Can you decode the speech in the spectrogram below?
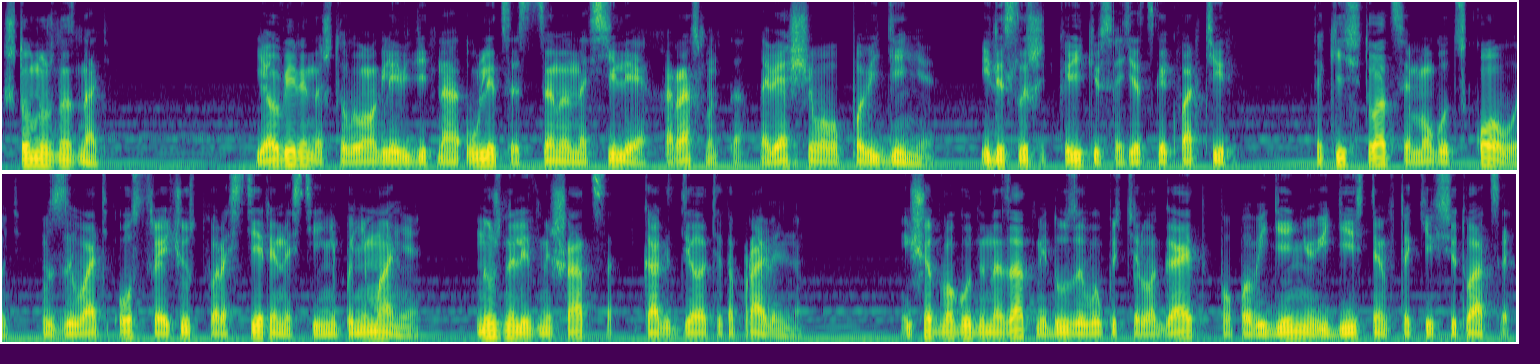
Что нужно знать? Я уверена, что вы могли видеть на улице сцены насилия, харасмента, навязчивого поведения или слышать крики в соседской квартире. Такие ситуации могут сковывать, вызывать острое чувство растерянности и непонимания, нужно ли вмешаться и как сделать это правильно. Еще два года назад «Медуза» выпустила гайд по поведению и действиям в таких ситуациях.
